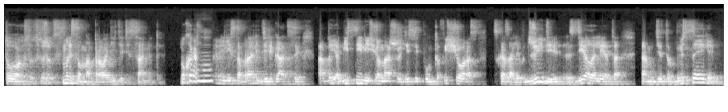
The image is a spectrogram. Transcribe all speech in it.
то смысл нам проводить эти саммиты? Ну хорошо, угу. провели, собрали делегации, об, объяснили еще наши 10 пунктов, еще раз сказали в Джиде, сделали это там где-то в Брюсселе,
